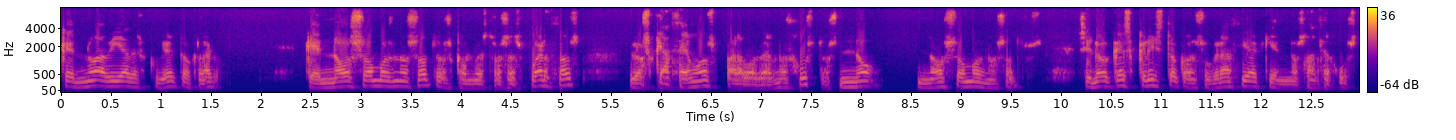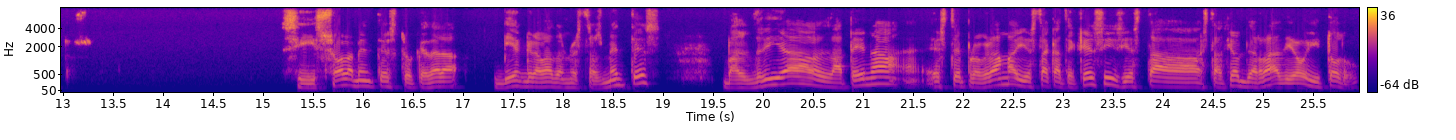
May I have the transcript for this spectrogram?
que no había descubierto, claro, que no somos nosotros con nuestros esfuerzos los que hacemos para volvernos justos, no, no somos nosotros, sino que es Cristo con su gracia quien nos hace justos. Si solamente esto quedara bien grabado en nuestras mentes, valdría la pena este programa y esta catequesis y esta estación de radio y todo.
